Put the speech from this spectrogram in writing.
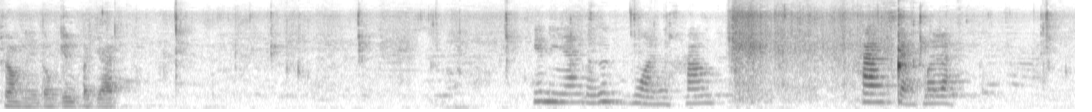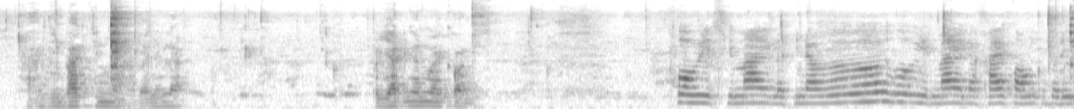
ช่วงนี้ต้องกินประหยัดที่นี่ก็คือหัวจะข้างข้างแสบมาละ หากินพักกินหมาไปนี่แหละ ประหยัดเงินไว้ก่อนโควิดสิมาอีกแล้วพี่น้องเอ้ยโควิดมาอีกแล้วขายของกับบริ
